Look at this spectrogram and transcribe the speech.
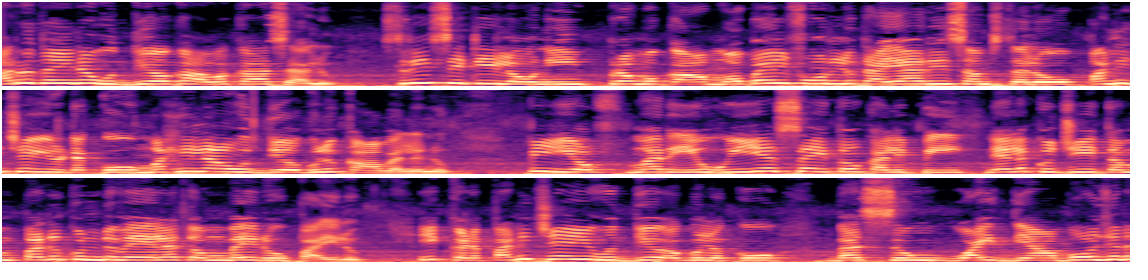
అరుదైన ఉద్యోగ అవకాశాలు. శ్రీ సిటీలోని ప్రముఖ మొబైల్ ఫోన్లు తయారీ సంస్థలో పనిచేయుటకు మహిళా ఉద్యోగులు కావలను. పిఎఫ్ మరియు ఈఎస్ఐతో కలిపి నెలకు జీతం పదకొండు వేల తొంభై రూపాయలు. ఇక్కడ పనిచేయు ఉద్యోగులకు బస్సు వైద్య భోజన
